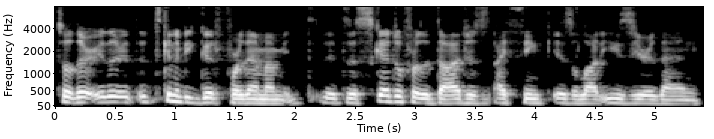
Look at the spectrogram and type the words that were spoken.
so they're, they're it's going to be good for them. I mean, the schedule for the Dodgers I think is a lot easier than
